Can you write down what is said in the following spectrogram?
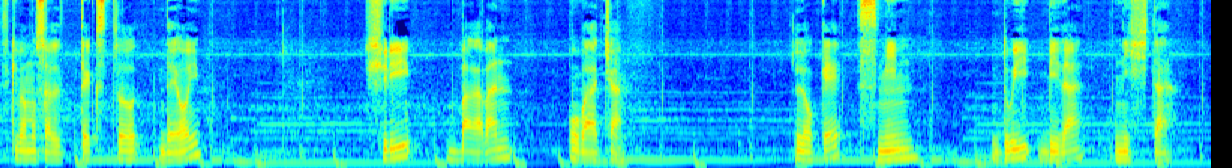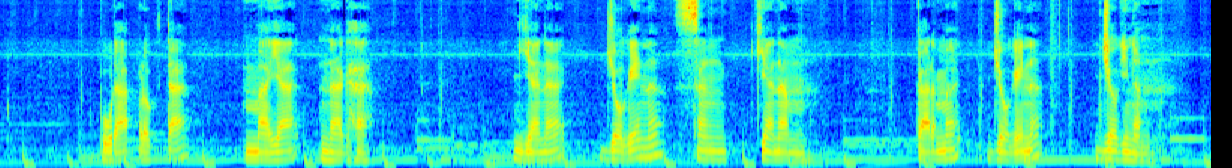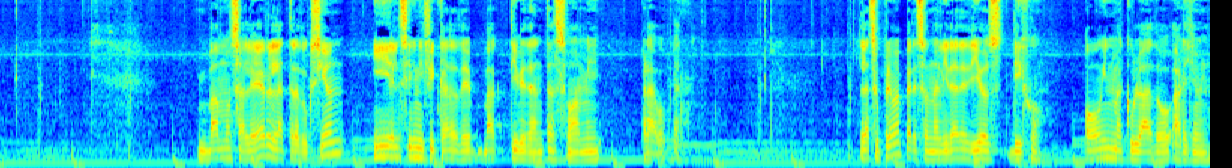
Así que vamos al texto de hoy. Shri Bhagavan Uvacha. Lo que smin dui vida nishta. Pura prokta maya nagha. Yana yogena sankyanam. Karma yogena yoginam. Vamos a leer la traducción y el significado de Bhaktivedanta Swami Prabhupada. La Suprema Personalidad de Dios dijo, Oh Inmaculado Arjun,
